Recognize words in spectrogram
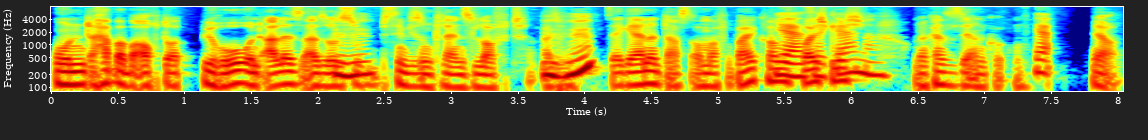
und habe aber auch dort Büro und alles, also so mhm. ein bisschen wie so ein kleines Loft. Also mhm. sehr gerne, darfst auch mal vorbeikommen, ja, freue ich mich. Gerne. Und dann kannst du es dir angucken. Ja. Ja.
